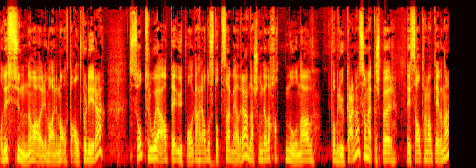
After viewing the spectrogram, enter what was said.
og de sunne varene er ofte altfor dyre, så tror jeg at det utvalget her hadde stått seg bedre dersom de hadde hatt noen av forbrukerne som etterspør disse alternativene,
